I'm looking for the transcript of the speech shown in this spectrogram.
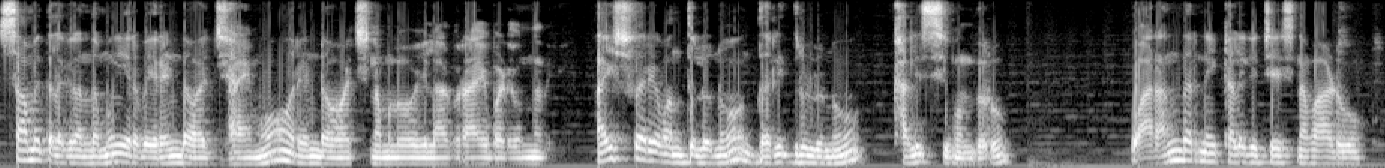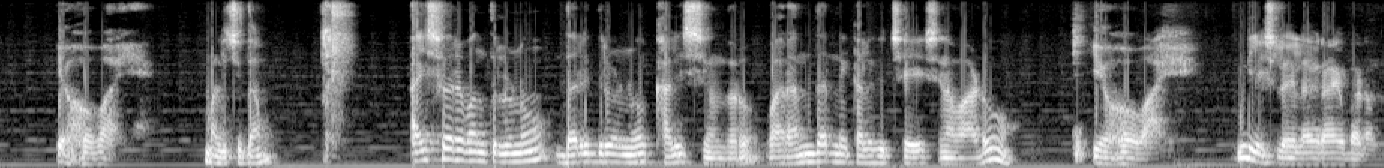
సామెతల గ్రంథము ఇరవై రెండవ అధ్యాయము రెండవ వచనంలో ఇలాగ రాయబడి ఉన్నది. ఐశ్వర్యవంతులను దరిద్రులను కలిసి ఉందరు. వారందరినీ కలిగి చేసిన వాడు యహోవాయే. మళ్ళీ చూద్దాం. ఐశ్వర్యవంతులను దరిద్రులను కలిసి ఉందరు. వారందరినీ కలిగి చేసిన వాడు యహోవాయే. ఇంగ్లీష్లో ఇలా రాయబడి ఉంది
